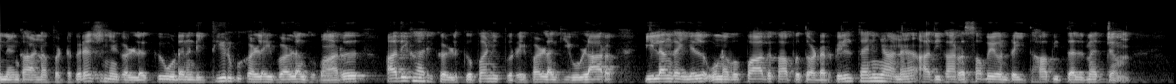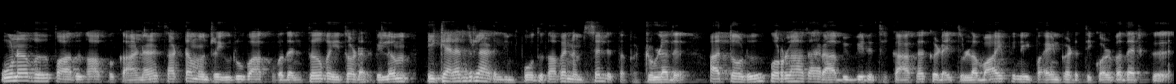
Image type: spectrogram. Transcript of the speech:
இனங்காணப்பட்ட பிரச்சனைகளுக்கு உடனடி தீர்வுகளை வழங்குமாறு அதிகாரிகளுக்கு பணிப்புரை வழங்கியுள்ளார். இலங்கையில் உணவு பாதுகாப்பு தொடர்பில் தனியான அதிகார சபையொன்றை தாபித்தல் மற்றும் உணவு பாதுகாப்புக்கான சட்டம் ஒன்றை உருவாக்குவதன் தேவை தொடர்பிலும் இக்கலந்துரையாடலின் போது கவனம் செலுத்தப்பட்டுள்ளது. அத்தோடு பொருளாதார அபிவிருத்திக்காக கிடைத்துள்ள வாய்ப்பினை பயன்படுத்திக் கொள்வதற்கு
